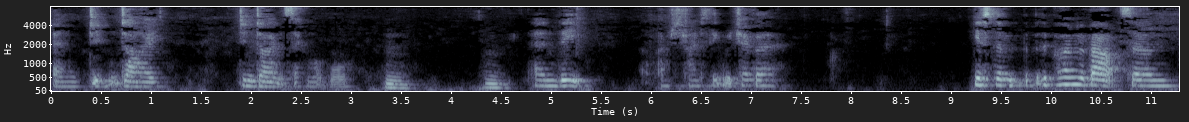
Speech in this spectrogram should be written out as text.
and didn't die didn't die in the Second World War. Mm. Mm. And the I'm just trying to think whichever. Yes, the the, the poem about um,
